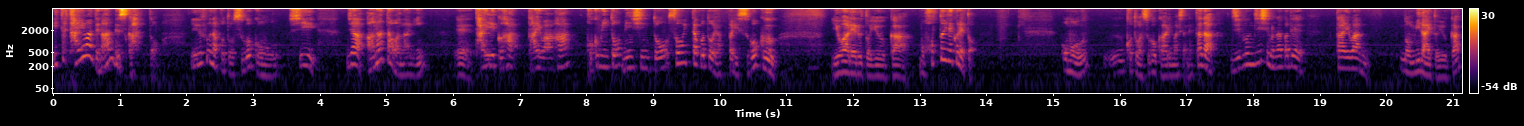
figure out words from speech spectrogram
一体台湾って何ですか？というふうなことをすごく思うしじゃああなたは何、えー、大陸派台湾派？国民党？民進党？そういったことをやっぱりすごく言われるというかもうほっといてくれと思うことはすごくありましたね。ただ自分自身の中で台湾の未来というか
